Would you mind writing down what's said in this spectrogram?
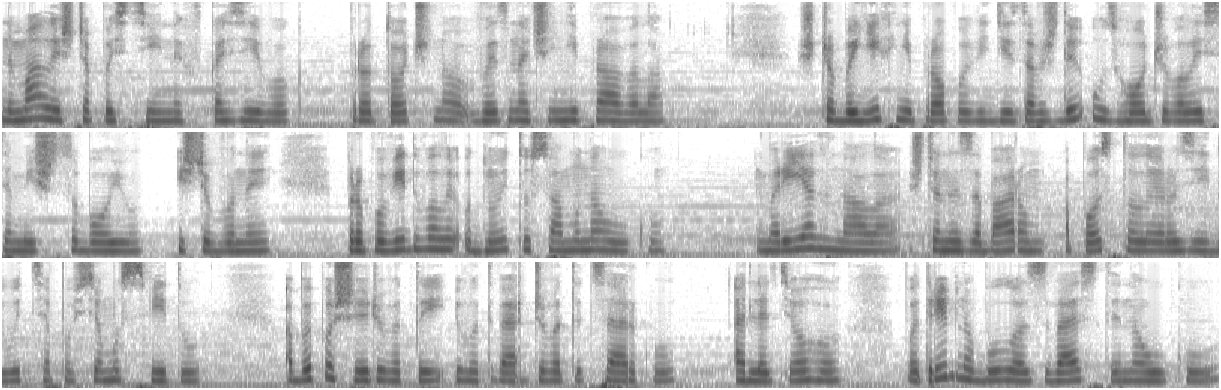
не мали ще постійних вказівок про точно визначені правила, щоб їхні проповіді завжди узгоджувалися між собою і щоб вони проповідували одну й ту саму науку. Марія знала, що незабаром апостоли розійдуться по всьому світу, аби поширювати і утверджувати церкву, а для цього потрібно було звести науку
